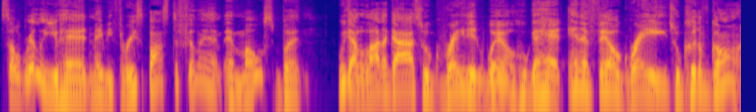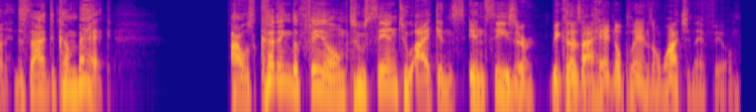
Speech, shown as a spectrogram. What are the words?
So really, you had maybe three spots to fill in at most. But we got a lot of guys who graded well, who had NFL grades, who could have gone and decided to come back. I was cutting the film to send to Ike and, and Caesar because I had no plans on watching that film.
